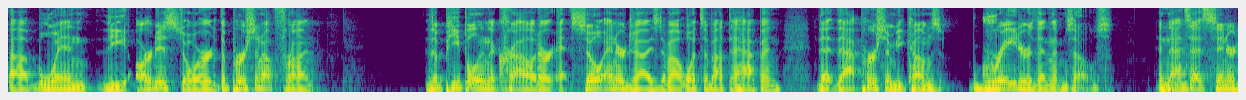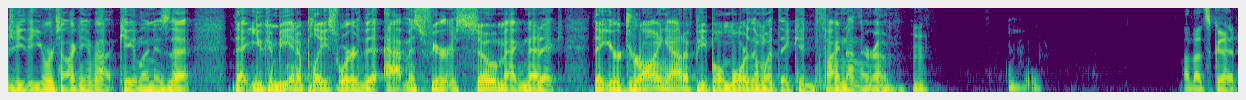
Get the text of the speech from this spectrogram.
uh, when the artist or the person up front. The people in the crowd are so energized about what's about to happen that that person becomes greater than themselves. And that's that synergy that you were talking about, Caitlin, is that that you can be in a place where the atmosphere is so magnetic that you're drawing out of people more than what they could find on their own. Mm. Mm-hmm. Oh, that's good.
